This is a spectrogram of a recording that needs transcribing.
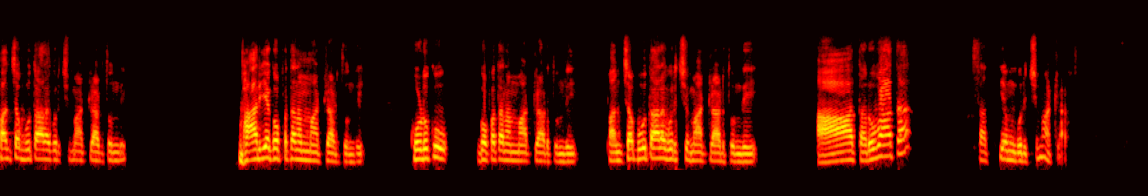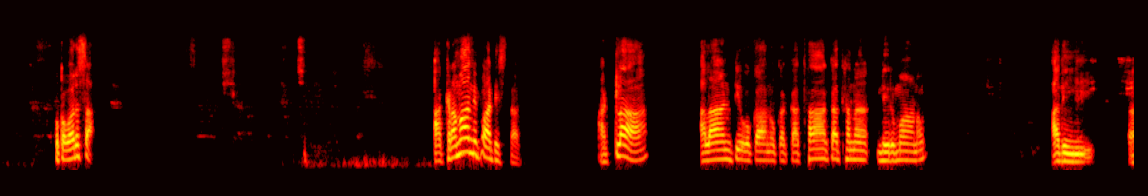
పంచభూతాల గురించి మాట్లాడుతుంది. భార్య గొప్పతనం మాట్లాడుతుంది. కొడుకు గొప్పతనం మాట్లాడుతుంది. పంచభూతాల గురించి మాట్లాడుతుంది. ఆ తరువాత సత్యం గురించి మాట్లాడుతుంది. ఒక వరుస. ఆ క్రమాన్ని పాటిస్తాడు. అట్లా అలాంటి ఒకనొక కథాకథన నిర్మాణం అది ఆ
